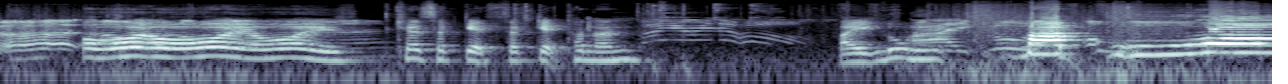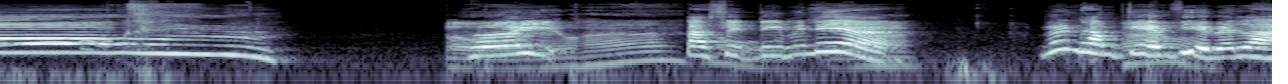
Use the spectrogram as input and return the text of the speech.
เออโอ้ยโอ้ยโอ้ยแค่สะเก็ดสะเก็ดเท่านั้น ไปอีกลูกนึงมาอีกลูกบับโอ้โห เฮ้ยโอ้อะไรวะตัดสิทธิ์ดีไหมเนี่ยแม่งทำเกมเสียเวลา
